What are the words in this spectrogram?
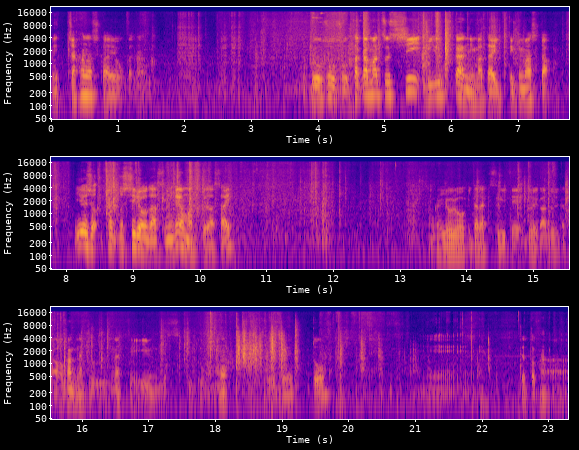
めっちゃ話変えようかな。今日そうそう高松市美術館にまた行ってきました。よいしょちょっと資料出すんでお待ちください。なんかいろいろいただきすぎてどれがどれだか分かんなくなっているんですけども。えっと、ちょっとか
